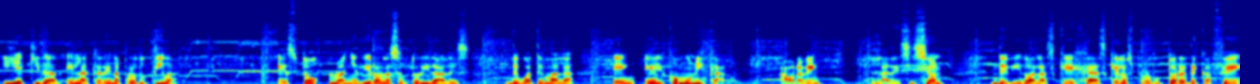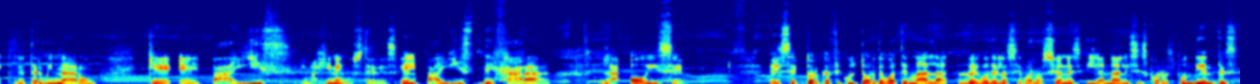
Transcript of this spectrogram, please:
y equidad en la cadena productiva. Esto lo añadieron las autoridades de Guatemala en el comunicado. Ahora bien, la decisión, debido a las quejas que los productores de café determinaron que el país, imaginen ustedes, el país dejará la OIC. El sector caficultor de Guatemala, luego de las evaluaciones y análisis correspondientes,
